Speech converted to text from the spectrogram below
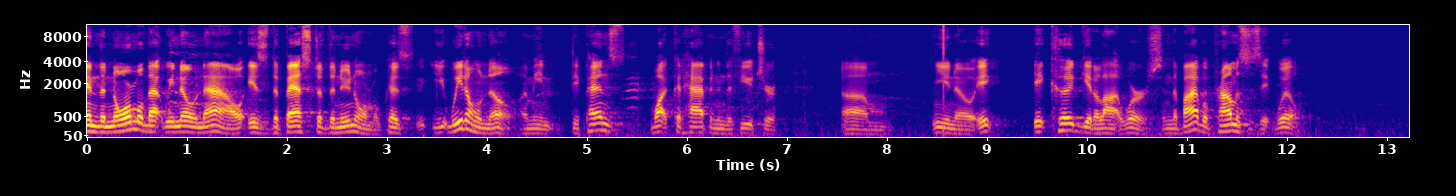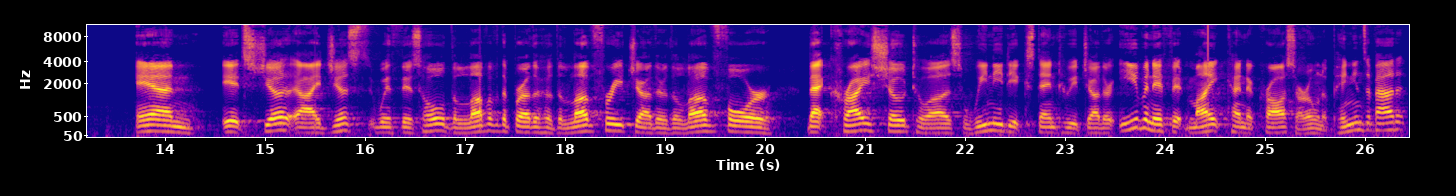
And the normal that we know now is the best of the new normal because we don't know. I mean, depends what could happen in the future. Um, you know, it it could get a lot worse, and the Bible promises it will. And it's just I just with this whole the love of the brotherhood, the love for each other, the love for that Christ showed to us we need to extend to each other, even if it might kind of cross our own opinions about it.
